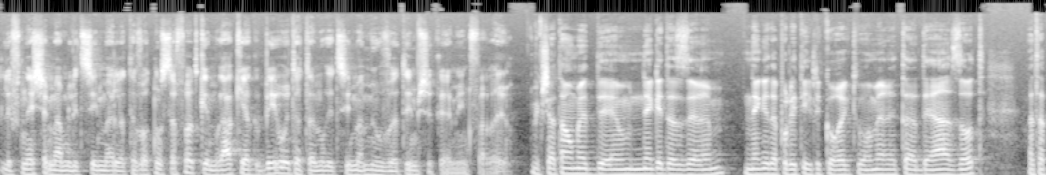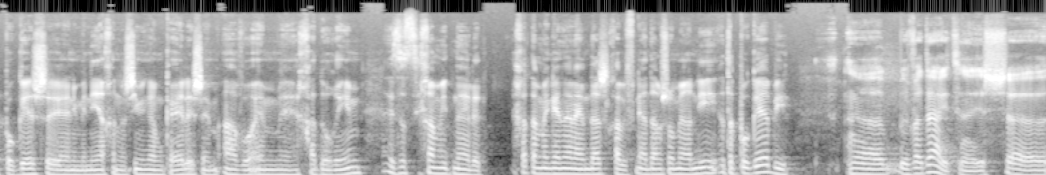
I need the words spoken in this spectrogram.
לפני שממליצים על הטבות נוספות, כי הם רק יגבירו את התמריצים המעוותים שקיימים כבר היום. וכשאתה עומד אה, נגד הזרם, נגד הפוליטיקלי קורקט, ואומר את הדעה הזאת, ואתה פוגש, אה, אני מניח, אנשים גם כאלה שהם אב או אם אה, חד-הוריים, איזו שיחה מתנהלת? איך אתה מגן על העמדה שלך בפני אדם שאומר, אני, אתה פוגע בי? אה, בוודאי, יש, אה,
